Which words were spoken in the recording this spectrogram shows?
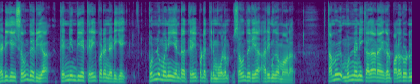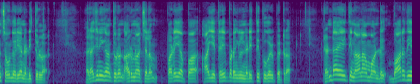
நடிகை சௌந்தர்யா தென்னிந்திய திரைப்பட நடிகை பொன்னுமணி என்ற திரைப்படத்தின் மூலம் சௌந்தர்யா அறிமுகமானார். தமிழ் முன்னணி கதாநாயகர்கள் பலருடன் சௌந்தர்யா நடித்துள்ளார். ரஜினிகாந்துடன் அருணாச்சலம் படையப்பா ஆகிய திரைப்படங்களில் நடித்து புகழ் பெற்றார். ரெண்டாயிரத்தி நாலாம் ஆண்டு பாரதிய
